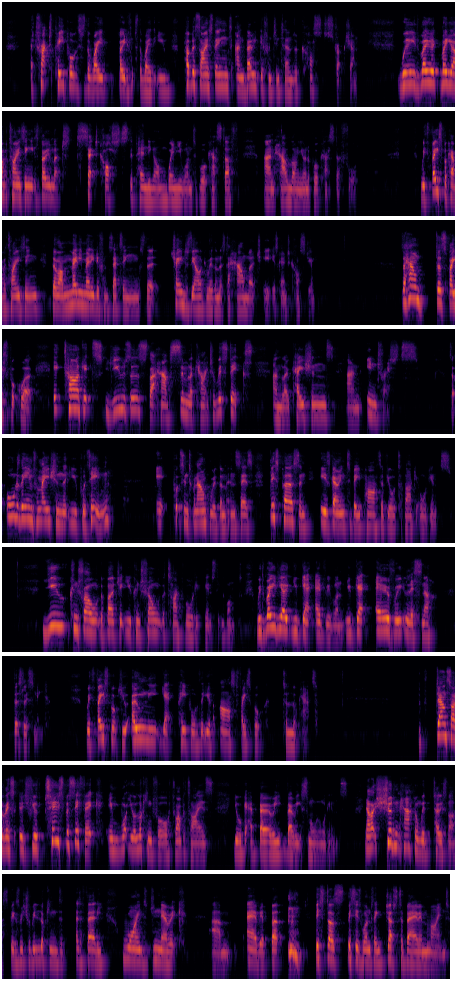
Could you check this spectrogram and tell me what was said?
attract people. This is the way very different to the way that you publicize things, and very different in terms of cost structure. With radio, radio advertising, it's very much set costs depending on when you want to broadcast stuff and how long you want to broadcast stuff for. With Facebook advertising, there are many, many different settings that changes the algorithm as to how much it is going to cost you. So how does Facebook work? It targets users that have similar characteristics and locations and interests. So all of the information that you put in, it puts into an algorithm and says, this person is going to be part of your target audience. You control the budget, you control the type of audience that you want. With radio, you get everyone, you get every listener that's listening. With Facebook, you only get people that you've asked Facebook to look at downside of this if you're too specific in what you're looking for to advertise, you will get a very, very small audience. Now, that shouldn't happen with Toastmasters because we should be looking to, at a fairly wide, generic um, area. But this does this is one thing just to bear in mind.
